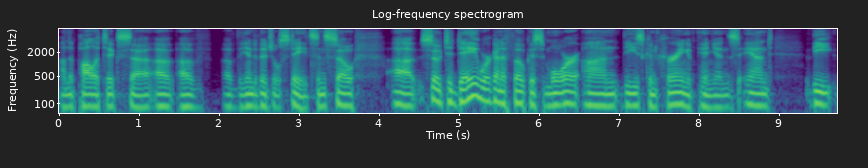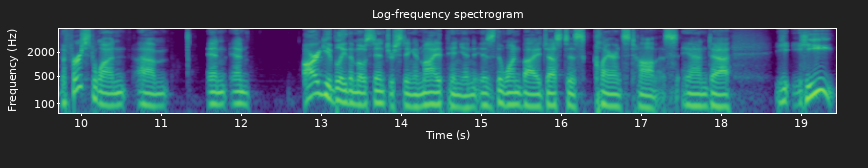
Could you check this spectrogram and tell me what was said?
on the politics uh, of, of, of the individual states. And so, uh, so today we're going to focus more on these concurring opinions. And the the first one, um, and and arguably the most interesting, in my opinion, is the one by Justice Clarence Thomas, and uh, he, he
